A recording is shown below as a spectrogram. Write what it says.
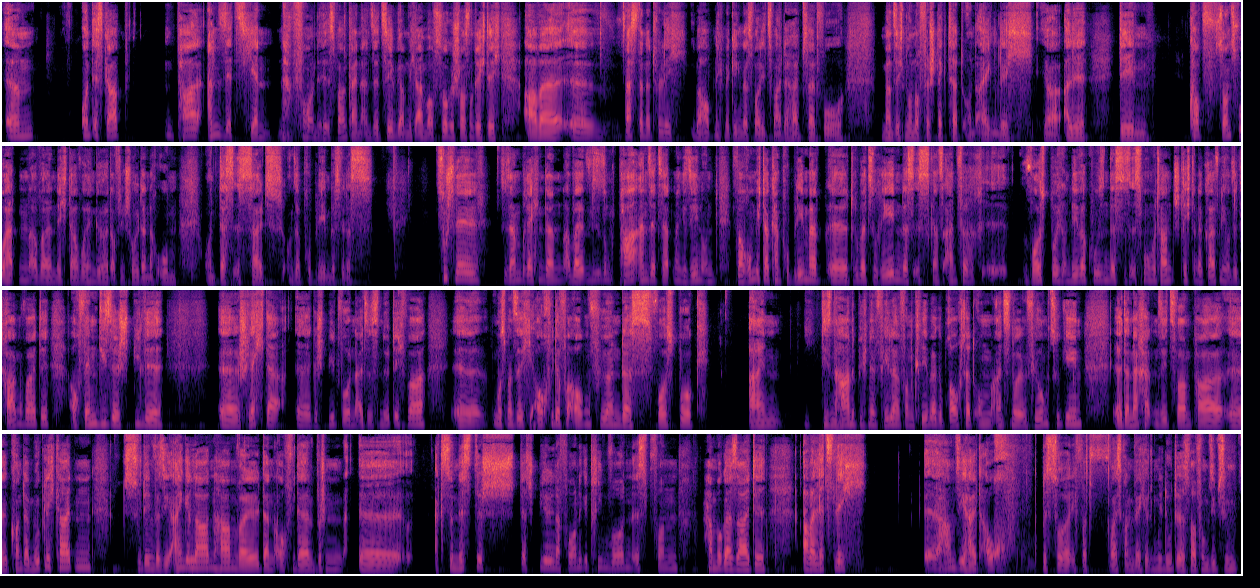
Ähm, und es gab ein paar Ansätzchen nach vorne. Es waren keine Ansätze, wir haben nicht einmal aufs Tor geschossen, richtig, aber äh, was dann natürlich überhaupt nicht mehr ging, das war die zweite Halbzeit, wo man sich nur noch versteckt hat und eigentlich ja alle den Kopf sonst wo hatten, aber nicht da, wohin gehört, auf den Schultern nach oben. Und das ist halt unser Problem, dass wir das zu schnell zusammenbrechen dann, aber so ein paar Ansätze hat man gesehen und warum ich da kein Problem habe, äh, drüber zu reden, das ist ganz einfach. Äh, Wolfsburg und Leverkusen, das ist momentan schlicht und ergreifend nicht unsere Kragenweite, auch wenn diese Spiele äh, schlechter äh, gespielt wurden, als es nötig war, äh, muss man sich auch wieder vor Augen führen, dass Wolfsburg ein diesen hanebüchenden Fehler von Kleber gebraucht hat, um 1-0 in Führung zu gehen. Äh, danach hatten sie zwar ein paar äh, Kontermöglichkeiten, zu denen wir sie eingeladen haben, weil dann auch wieder ein bisschen äh, aktionistisch das Spiel nach vorne getrieben worden ist von Hamburger Seite. Aber letztlich äh, haben sie halt auch bis zur, ich weiß gar nicht welche Minute, das war vom 17.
